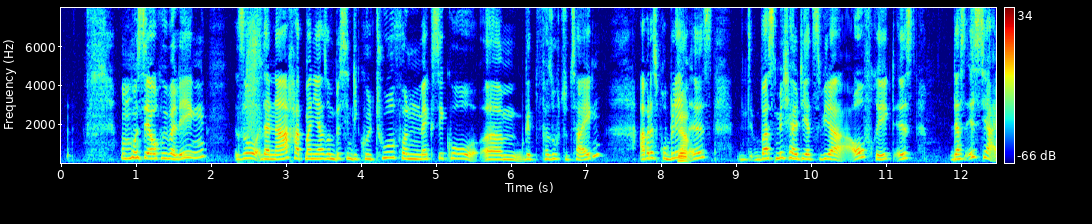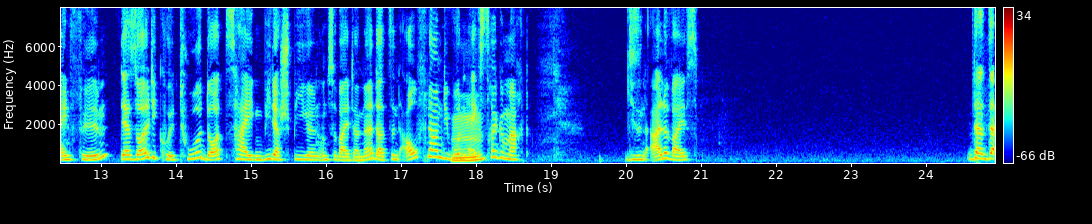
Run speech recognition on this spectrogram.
man muss ja auch überlegen, so danach hat man ja so ein bisschen die Kultur von Mexiko ähm, versucht zu zeigen. Aber das Problem Ja. ist, was mich halt jetzt wieder aufregt, ist, das ist ja ein Film, der soll die Kultur dort zeigen, widerspiegeln und so weiter. Ne? Das sind Aufnahmen, die wurden extra gemacht. Die sind alle weiß. Da, da,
